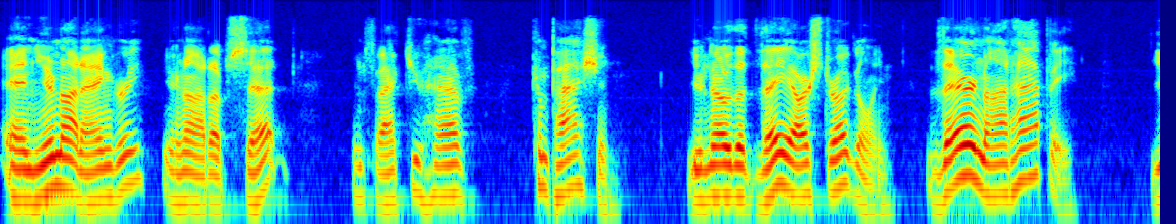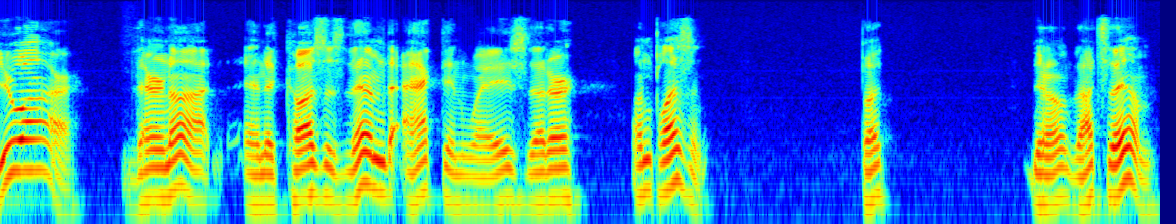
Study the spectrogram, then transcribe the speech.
And you're not angry, you're not upset. In fact, you have compassion. You know that they are struggling. They're not happy. You are. They're not. And it causes them to act in ways that are unpleasant. But, you know, that's them.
